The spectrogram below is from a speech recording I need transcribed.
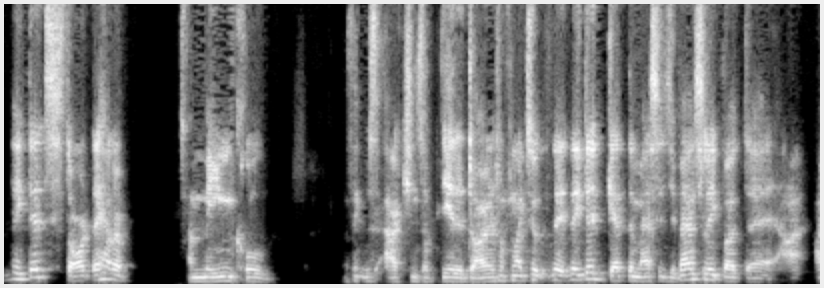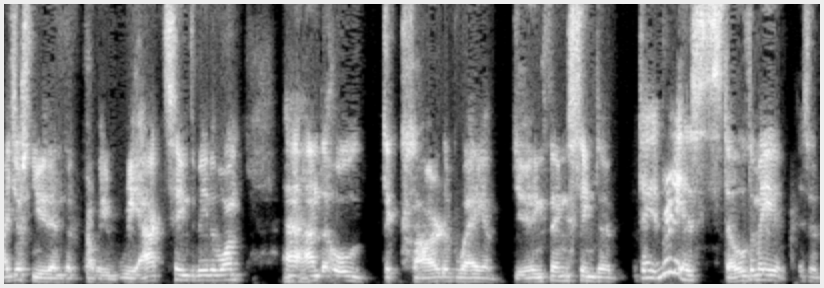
they did start. They had a a meme called I think it was actions updated down or something like so. They, they did get the message eventually, but uh, I, I, just knew then that probably React seemed to be the one. Mm-hmm. Uh, and the whole declarative way of doing things seemed to, it really is still to me, is a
